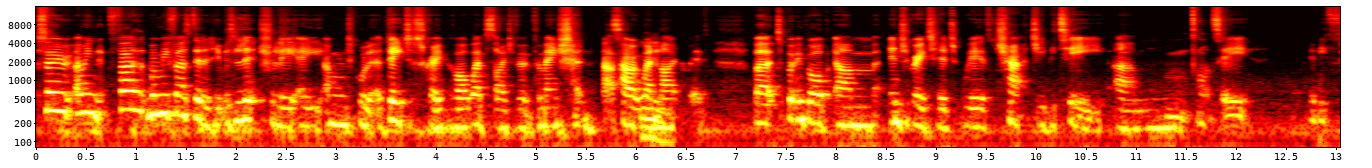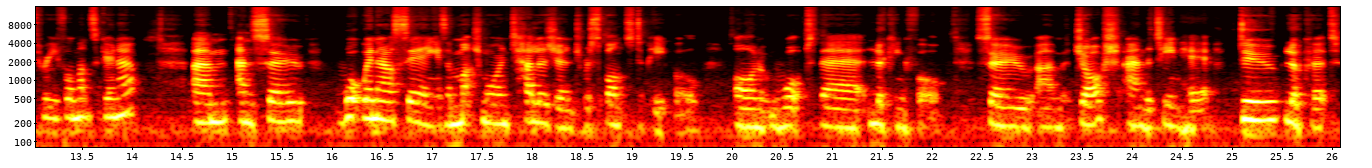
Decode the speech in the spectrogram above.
so i mean first when we first did it it was literally a i'm going to call it a data scrape of our website of information that's how it went mm. live with but Book Me Bob um, integrated with chat gpt um, let's see maybe three four months ago now um, and so what we're now seeing is a much more intelligent response to people on what they're looking for so um, josh and the team here do look at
